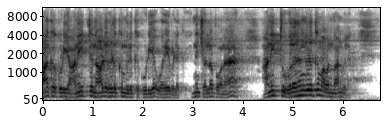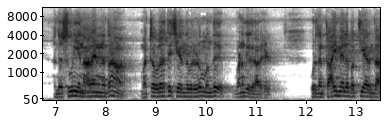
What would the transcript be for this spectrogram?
பார்க்கக்கூடிய அனைத்து நாடுகளுக்கும் இருக்கக்கூடிய ஒரே விளக்கு. இன்னும் சொல்ல போனா அனைத்து உலகங்களுக்கும் அவன் தான் விளக்கு. அந்த சூரிய நாராயணனை தான் மற்ற உலகத்தைச் சேர்ந்தவர்களும் வந்து வணங்குகிறார்கள். ஒருத்தன் தாய் மேல பக்தியா இருந்தா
